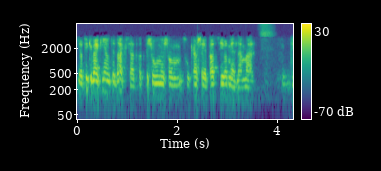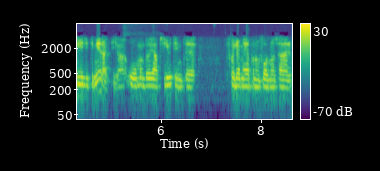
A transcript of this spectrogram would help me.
jag tycker verkligen att det är dags att, att personer som, som kanske är passiva medlemmar blir lite mer aktiva. Och man bör absolut inte följa med på någon form av så här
